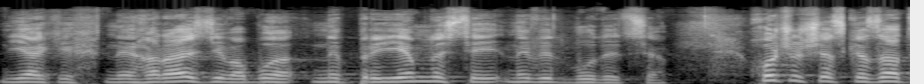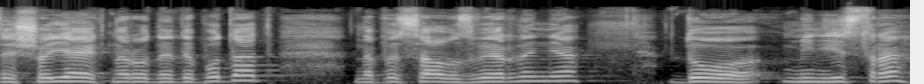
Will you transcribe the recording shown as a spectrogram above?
ніяких негараздів або неприємностей не відбудеться. Хочу ще сказати, що я, як народний депутат, написав звернення до міністра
